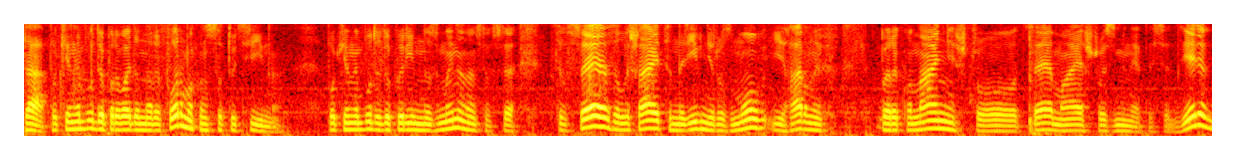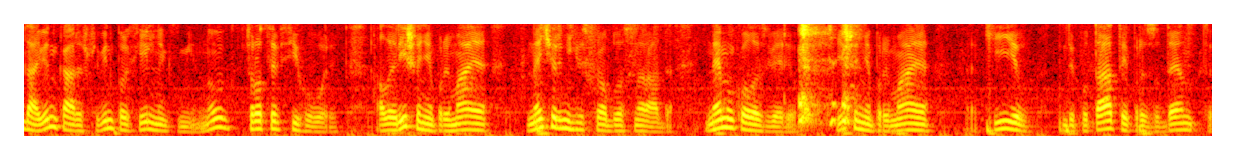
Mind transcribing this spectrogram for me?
да, поки не буде проведена реформа конституційна, поки не буде докорінно змінено це все, це все залишається на рівні розмов і гарних переконань, що це має щось змінитися. Дзєрєв, да, він каже, що він прихильник змін. Ну, про це всі говорять. Але рішення приймає не Чернігівська обласна рада, не Микола Звєрєв. Рішення приймає Київ, депутати, президент, е,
